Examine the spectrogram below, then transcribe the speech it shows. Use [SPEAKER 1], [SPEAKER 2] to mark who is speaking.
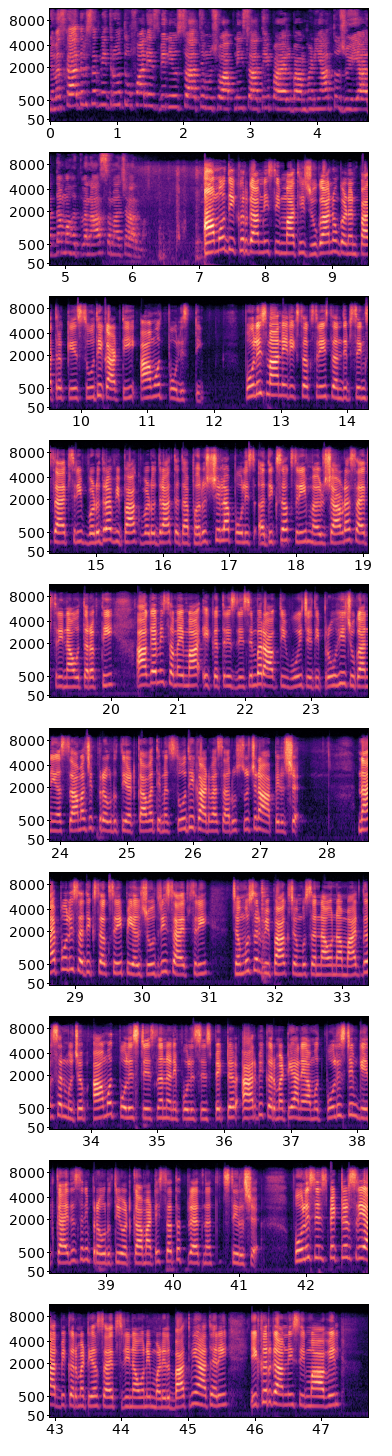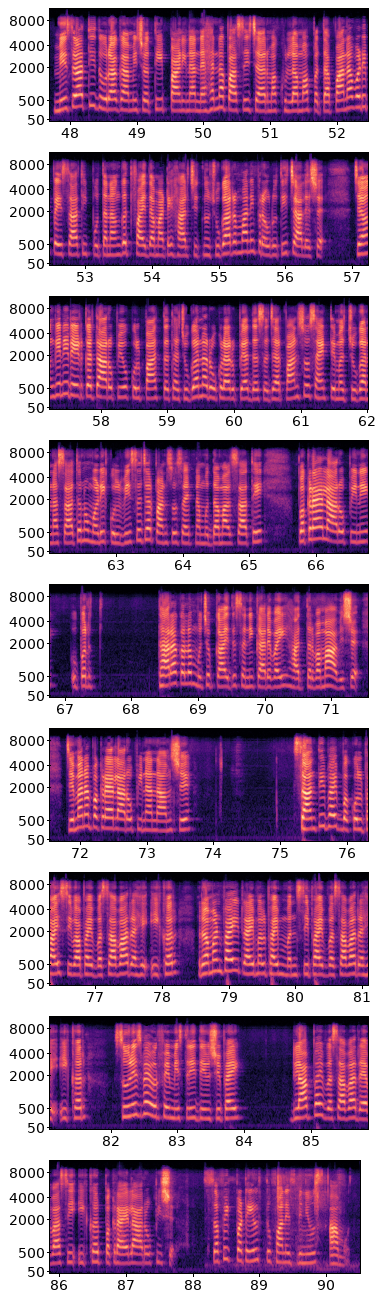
[SPEAKER 1] નમસ્કાર દર્શક મિત્રો, તુફાન એસબી ન્યૂઝ સાથે હું છું આપની સાથે પાયલ બાંભણિયા. તો જોઈએ આજના મહત્વના સમાચારમાં. આમોદ ઇખર ગામની સીમમાંથી જુગાનો ગણનપાત્ર કેસ શોધી કાઢતી આમોદ પોલીસ ટીમ. પોલીસ મહાનિરીક્ષક શ્રી સંદીપસિંહ સાહેબ, શ્રી વડોદરા વિભાગ વડોદરા તથા ભરૂચ જિલ્લા પોલીસ અધિક્ષક શ્રી મયુર ચાવડા સાહેબ શ્રીનાઓ તરફથી આગામી સમયમાં એકત્રીસ ડિસેમ્બર આવતી હોય, જેથી પ્રોહી જુગાની અસામાજિક પ્રવૃત્તિ અટકાવવા તેમજ શોધી કાઢવા સારું સૂચના આપેલ છે. નાયબ પોલીસ અધિક્ષક શ્રી પીએલ ચૌધરી સાહેબ શ્રી જંબુસર વિભાગ જંબુસરનાઓના માર્ગદર્શન મુજબ આમોદ પોલીસ સ્ટેશન અને police inspector R B Karamtiya અને આમોદ પોલીસ ટીમ ગેરકાયદેસરની પ્રવૃત્તિઓ અટકાવવા માટે સતત પ્રયત્નશીલ છે. Police inspector Shri R B Karamtiya સાહેબ શ્રીનાઓને મળેલ બાતમી આધારે ઇકર ગામની સીમમાં આવેલ મેસરાથી દોરા ગામે જતી પાણીના નહેરના પાસે ચારમાં ખુલ્લામાં પત્તા પાના વડે પૈસાથી પોતાના અંગત ફાયદા માટે હાર જીતનું જુગાર રમવાની પ્રવૃત્તિ ચાલે છે. જે અંગેની રેડ કરતા આરોપીઓ કુલ પાંચ તથા જુગારના રોકડા રૂપિયા દસ હજાર પાંચસો સાઠ તેમજ જુગારના સાધનો મળી કુલ વીસ હજાર પાંચસો સાઠના મુદ્દામાલ સાથે પકડાયેલા આરોપીને ઉપર ધારા કલમ મુજબ કાયદેસરની કાર્યવાહી હાથ ધરવામાં આવી છે. જેમાંના પકડાયેલા આરોપીના નામ છે શાંતિભાઈ બકુલભાઈ, શિવાભાઈ વસાવા રહે ઈખર, રમણભાઈ, રાયમલભાઈ મનસીભાઈ વસાવા રહે ઈખર, સુરેશભાઈ ઉર્ફે મિસ્ત્રી, દેવજીભાઈ ગ્લાબભાઈ વસાવા રહેવાસી ઈખર પકડાયેલા આરોપી છે. Safiq Patel, Tufan SB news Amod.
